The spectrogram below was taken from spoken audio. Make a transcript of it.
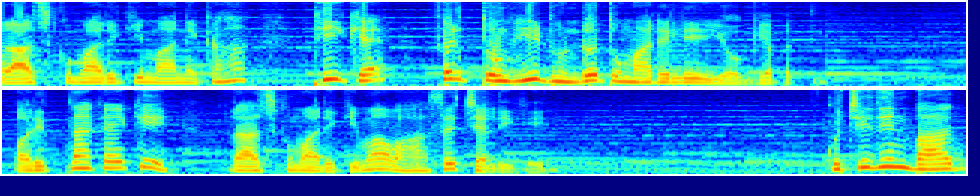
राजकुमारी की माँ ने कहा, ठीक है, फिर तुम ही ढूंढो तुम्हारे लिए योग्य पति। और इतना कह के राजकुमारी की माँ वहाँ से चली गई। कुछ ही दिन बाद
